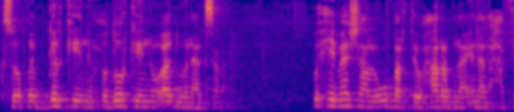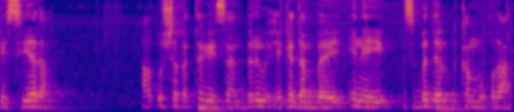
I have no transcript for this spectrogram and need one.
ka soo qaybgalkiina xuduurkiina oo aada u wanaagsan. Wixii meeshaan lagu bartay waxaan rabnaa inaan xafiisyada aada u shaqo tegaysaan beri wixii ka dambeeyay inay isbeddel ka muuqdaan.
